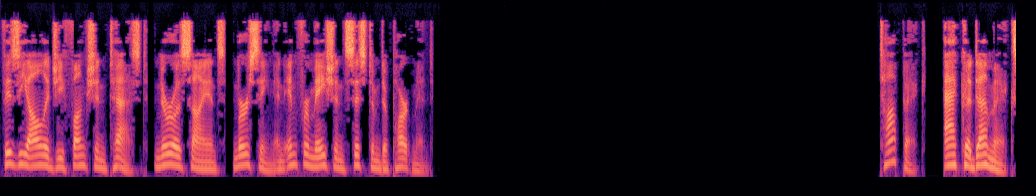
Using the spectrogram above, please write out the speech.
physiology function test, neuroscience, nursing and information system department. Academics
